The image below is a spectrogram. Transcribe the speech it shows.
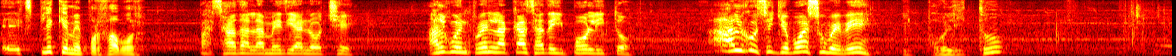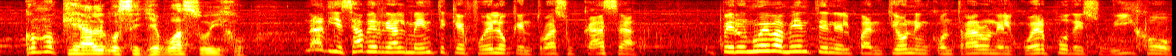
Explíqueme, por favor. Pasada la medianoche, algo entró en la casa de Hipólito. Algo se llevó a su bebé. ¿Hipólito? ¿Cómo que algo se llevó a su hijo? Nadie sabe realmente qué fue lo que entró a su casa. Pero nuevamente en el panteón encontraron el cuerpo de su hijo,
